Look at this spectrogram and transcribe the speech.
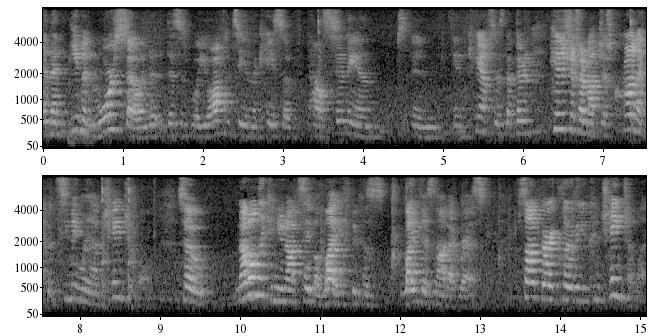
And then even more so, and this is what you often see in the case of Palestinians in, in camps, is that their conditions are not just chronic, but seemingly unchangeable. So not only can you not save a life because life is not at risk, it's not very clear that you can change a life.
